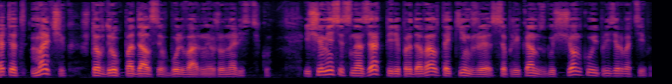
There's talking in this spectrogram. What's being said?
Этот мальчик, что вдруг подался в бульварную журналистику, еще месяц назад перепродавал таким же соплякам сгущенку и презервативы.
